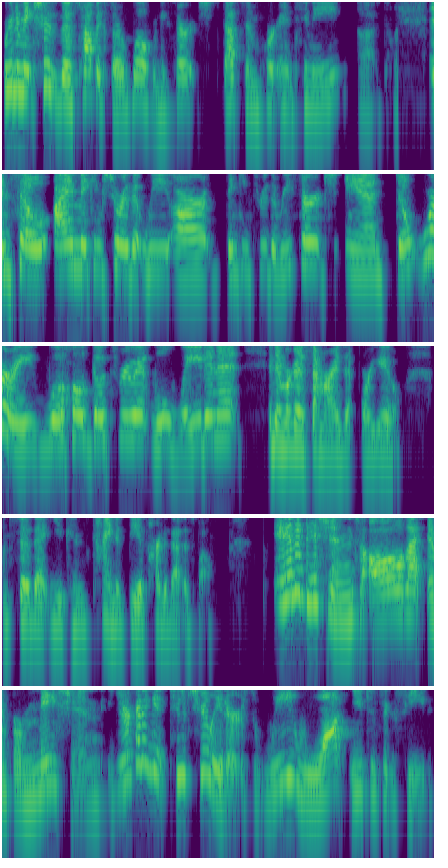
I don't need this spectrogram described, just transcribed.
We're going to make sure that those topics are well researched. That's important to me. Uh, and so I'm making sure that we are thinking through the research. And don't worry, we'll go through it, we'll wade in it, and then we're going to summarize it for you so that you can kind of be a part of that as well. In addition to all that information, you're going to get two cheerleaders. We want you to succeed.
